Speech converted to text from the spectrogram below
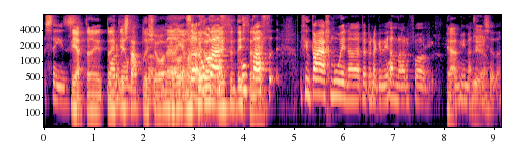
seis. Ie, yeah, da ni, da ni di establish o. Mae'r so, gwyddoniaeth yn deitha ni. Wbath, Fi'n bach mwy na be bynnag ydi hanner ffordd yeah. Rwy'n yeah.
